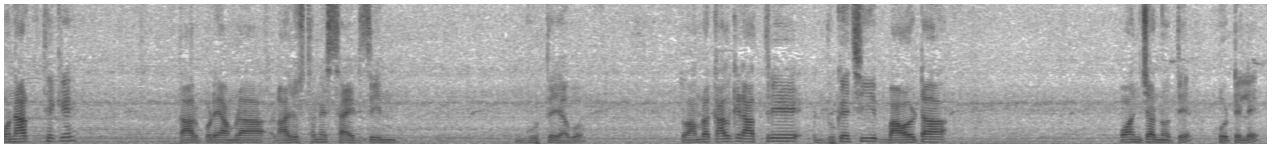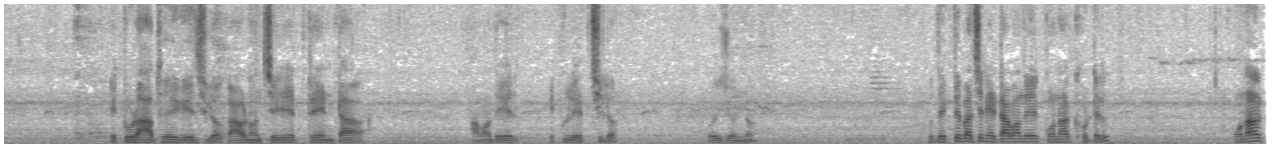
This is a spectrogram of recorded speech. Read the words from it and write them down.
কোনার্ক থেকে। তারপরে আমরা রাজস্থানের সাইড সিন ঘুরতে যাব। তো আমরা কালকে রাত্রে ঢুকেছি বারোটা পঞ্চান্নতে হোটেলে। একটু রাত হয়ে গিয়েছিল, কারণ হচ্ছে যে ট্রেনটা আমাদের একটু লেট ছিল, ওই জন্য। তো দেখতে পাচ্ছেন এটা আমাদের কোনার্ক হোটেল। কোনার্ক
